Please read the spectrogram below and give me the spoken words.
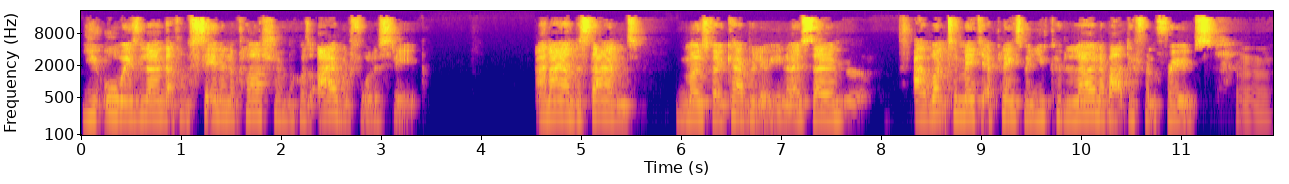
you always learn that from sitting in a classroom because I would fall asleep. And I understand most vocabulary, you know, so yeah. I want to make it a place where you could learn about different fruits, mm.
